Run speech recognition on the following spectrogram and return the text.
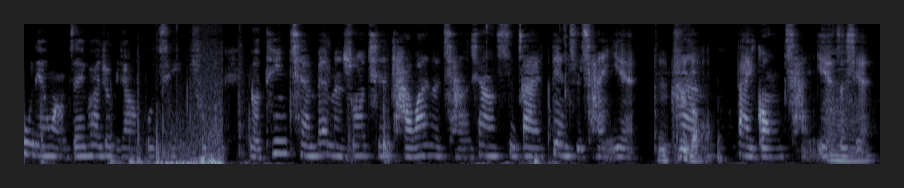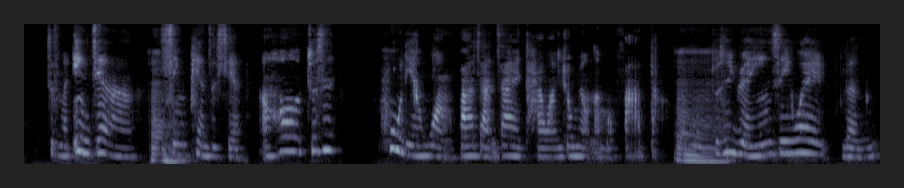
互联网这一块就比较不清楚。有听前辈们说，其实台湾的强项是在电子产业、对制造、代工产业这些，就什么硬件啊、芯片这些，然后就是。互联网发展在台湾就没有那么发达，嗯，就是原因是因为人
